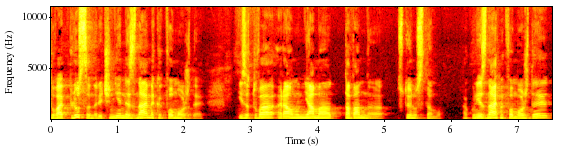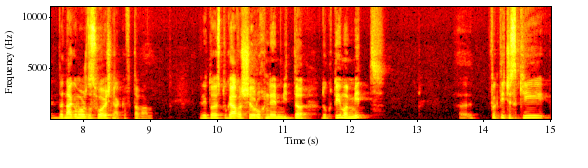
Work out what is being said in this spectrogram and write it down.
това е плюса, нали, че ние не знаеме какво може да е. И затова реално няма таван на стоеността му. Ако ние знаехме какво може да е, веднага може да сложиш някакъв таван. Нали, Тоест тогава ще рухне мита. Докато има мит, фактически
